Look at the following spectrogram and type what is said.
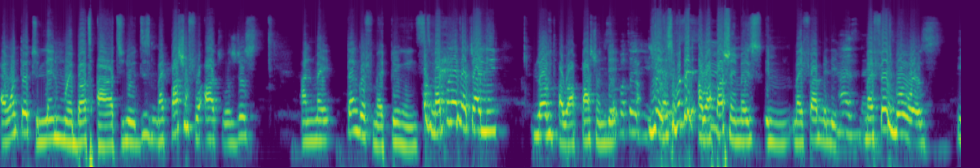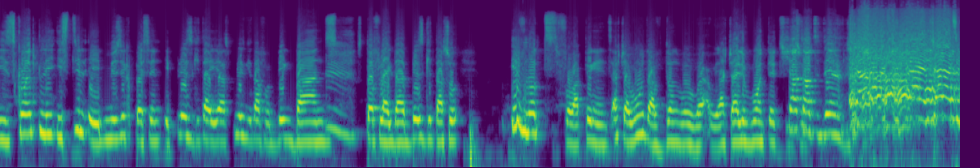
I wanted to learn more about art. You know, this my passion for art was just, and my thank God for my parents. My parents actually loved our passion. They, supported you. yeah, they supported our passion in my in my family. Nice. My firstborn was is currently is still a music person. He plays guitar. He has played guitar for big bands, Hmm. stuff like that, bass guitar. So. If not for our parents, actually, we would have done what we- we actually wanted to. Shout do. out to them. Shout out to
